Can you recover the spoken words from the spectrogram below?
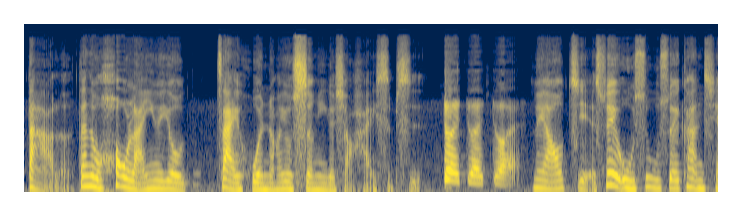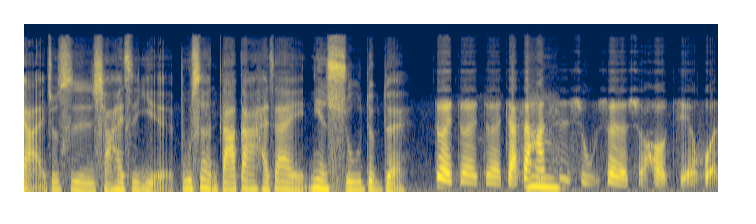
大了，但是我后来因为又再婚，然后又生一个小孩，是不是？对对对，了解。所以五十五岁看起来就是小孩子也不是很大，大概还在念书，对不对？对对对。假设他四十五岁的时候结婚，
